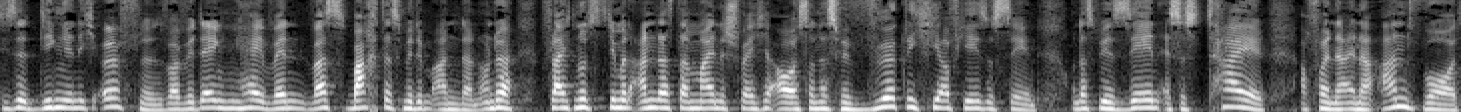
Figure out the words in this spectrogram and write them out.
diese Dinge nicht öffnen, weil wir denken, hey, wenn, was macht das mit dem anderen? Oder vielleicht nutzt jemand anders dann meine Schwäche aus, sondern dass wir wirklich hier auf Jesus sehen und dass wir sehen, es ist Teil auch von einer Antwort,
